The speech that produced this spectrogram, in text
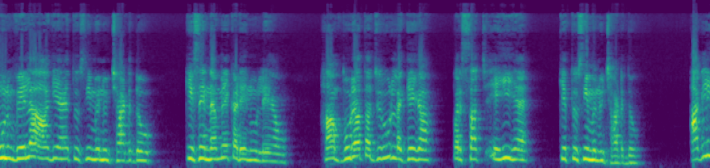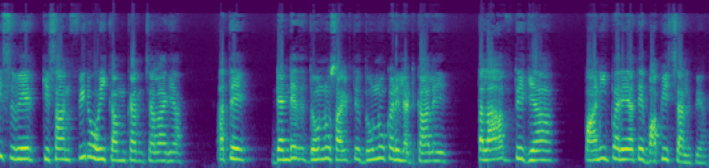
ਹੁਣ ਵੇਲਾ ਆ ਗਿਆ ਹੈ, ਤੁਸੀਂ ਮੈਨੂੰ ਛੱਡ ਦਿਓ। ਕਿਸੇ ਨਵੇਂ ਘੜੇ ਨੂੰ ਲੈ ਆਓ। ਹਾਂ, ਬੁਰਾ ਤਾਂ ਜ਼ਰੂਰ ਲੱਗੇਗਾ, ਪਰ ਸੱਚ ਇਹੀ ਹੈ ਕਿ ਤੁਸੀਂ ਮੈਨੂੰ ਛੱਡ ਦਿਓ। ਅਗਲੀ ਸਵੇਰ ਕਿਸਾਨ ਫਿਰ ਉਹੀ ਕੰਮ ਕਰਨ ਚਲਾ ਗਿਆ ਅਤੇ ਡੰਡੇ ਦੇ ਦੋਨੋਂ ਸਾਈਡ ਤੇ ਦੋਨੋਂ ਘੜੇ ਲਟਕਾ ਲਏ। ਤਲਾਬ ਤੇ ਗਿਆ, ਪਾਣੀ ਭਰਿਆ ਤੇ ਵਾਪਿਸ ਚੱਲ ਪਿਆ।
